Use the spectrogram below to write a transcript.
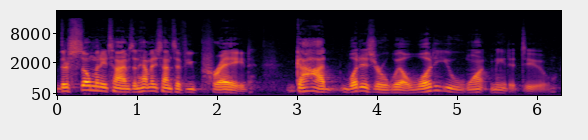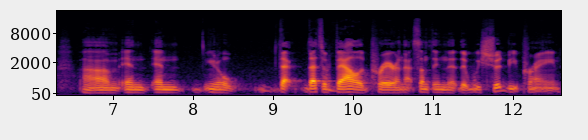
there's so many times, and how many times have you prayed, God, what is your will? What do you want me to do? Um, and, and, you know, that that's a valid prayer, and that's something that, that we should be praying,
